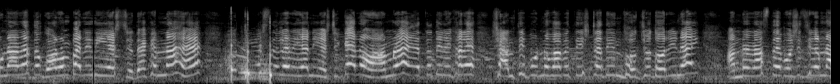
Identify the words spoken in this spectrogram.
ওনারা তো গরম পানি নিয়ে এসছে, দেখেন না হ্যাঁ? নিয়ে এসছে। কেন? আমরা এতদিন এখানে শান্তিপূর্ণ ভাবে তেইশটা দিন ধৈর্য ধরি নাই। আমরা রাস্তায় বসেছিলাম না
